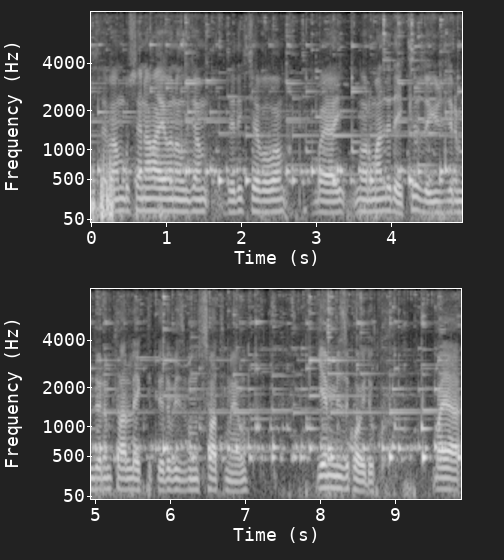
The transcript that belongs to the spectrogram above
İşte ben bu sene hayvan alacağım dedikçe babam bayağı normalde de ekiyoruz da 120 dönüm tarla ektik dedi biz bunu satmayalım. Yemimizi koyduk. Bayağı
